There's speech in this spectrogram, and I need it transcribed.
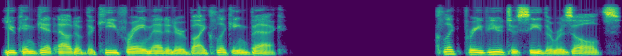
You can get out of the keyframe editor by clicking back. Click Preview to see the results.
